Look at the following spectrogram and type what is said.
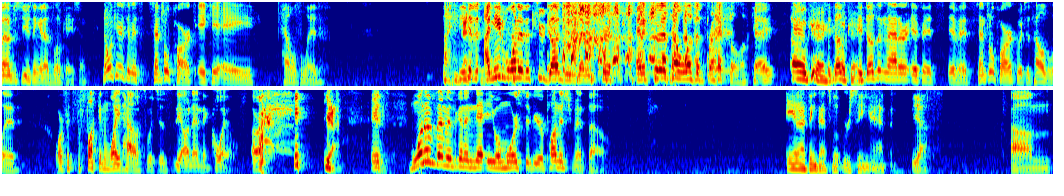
But I'm just using it as location. No one cares if it's Central Park, aka Hell's Lid. I needed I need one of the two dungeons, and it sure and it sure as hell wasn't Fractal. Okay. Okay. It doesn't. Okay. It doesn't matter if it's if it's Central Park, which is Hell's Lid, or if it's the fucking White House, which is the Unending Coils. All right. yeah. It's one of them is going to net you a more severe punishment, though. And I think that's what we're seeing happen. Yes. Um,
